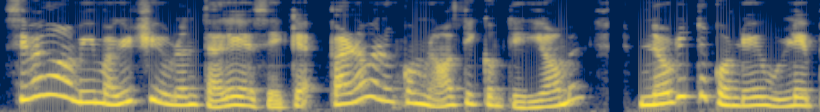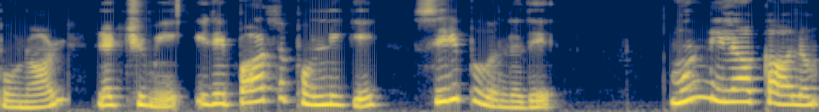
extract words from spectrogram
சிவகாமி மகிழ்ச்சியுடன் தலையசைக்க கணவனுக்கும் நாத்திக்கும் தெரியாமல் நொடித்து கொண்டே உள்ளே போனாள் லட்சுமி. இதை பார்த்த பொன்னிக்கு சிரிப்பு வந்தது. முன் நிலா காலம்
